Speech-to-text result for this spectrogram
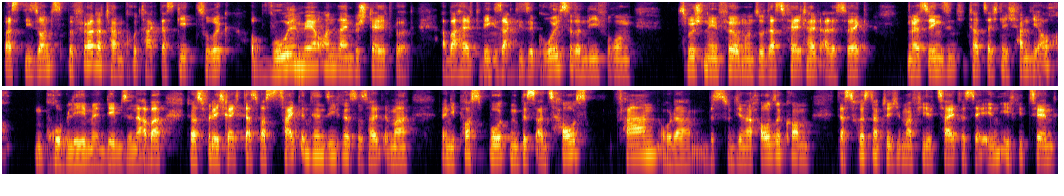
was die sonst befördert haben pro Tag, das geht zurück, obwohl mehr online bestellt wird. Aber halt, wie mhm. gesagt, diese größeren Lieferungen zwischen den Firmen und so, das fällt halt alles weg. Und deswegen sind die tatsächlich, haben die auch Problem in dem Sinne. Aber du hast völlig recht, das, was zeitintensiv ist, ist halt immer, wenn die Postboten bis ans Haus fahren oder bis zu dir nach Hause kommen. Das frisst natürlich immer viel Zeit, ist sehr ineffizient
